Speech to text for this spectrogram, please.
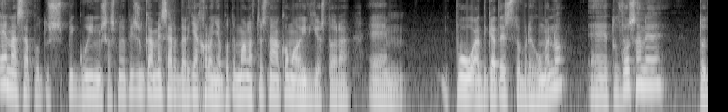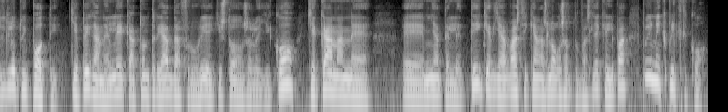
ένας από τους πιγκουίνους, ας πούμε, παίζουν καμία 40 χρόνια, οπότε μάλλον αυτός ήταν ακόμα ο ίδιος τώρα ε, που αντικατέστησε τον προηγούμενο, ε, του δώσανε τον τίτλο του υπότη. Και πήγανε, λέει, 130 φρουροί εκεί στο ζωολογικό και κάνανε ε, μια τελετή και διαβάστηκε ένας λόγος από τον Βασιλιά κλπ. Που είναι εκπληκτικό.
